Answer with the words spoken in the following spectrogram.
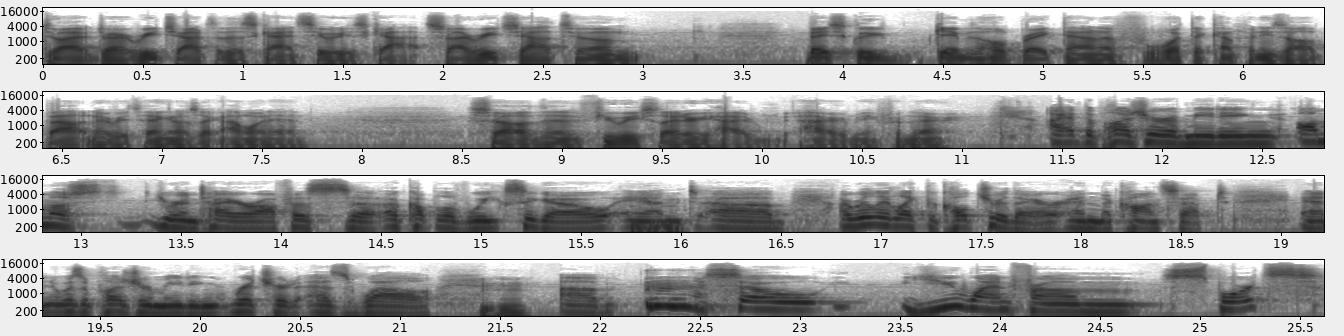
do I do I reach out to this guy and see what he's got? So I reached out to him, basically gave me the whole breakdown of what the company's all about and everything, and I was like, I want in. So then a few weeks later, he hired hired me from there. I had the pleasure of meeting almost your entire office uh, a couple of weeks ago, and uh, I really like the culture there and the concept. And it was a pleasure meeting Richard as well. Um, so you went from sports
